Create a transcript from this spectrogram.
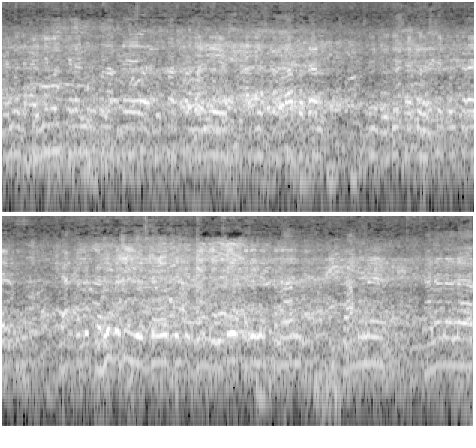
તેમજ હાઈ લેવલ ખેલાડીનું પણ આપણે લોકાર્પણ માન્ય આ દેશના વડાપ્રધાન શ્રી મોદી સાહેબના હસ્તે પણ કરાયું હતું. ત્યાર પછી ઘણી બધી યોજનાઓ છે કે જે લિંકિંગ કરીને તમામ ગામોને નાના નાના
